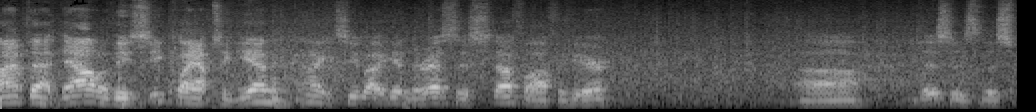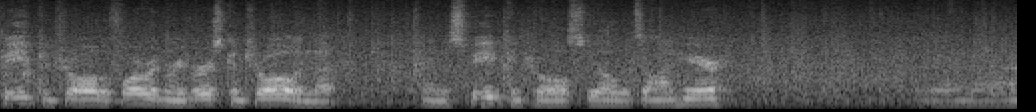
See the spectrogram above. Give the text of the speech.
clamp that down with these C-clamps again. I can see by getting the rest of this stuff off of here. Uh, this is the speed control, the forward and reverse control, and the and the speed control still that's on here. And, uh,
